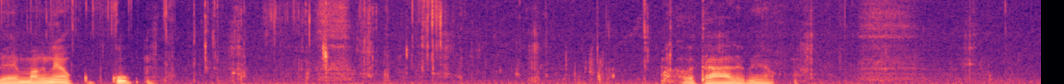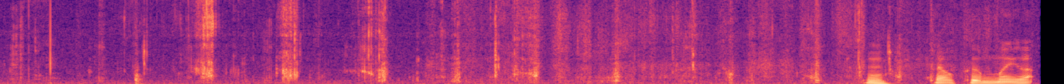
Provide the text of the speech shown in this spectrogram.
เลยมังแนวกรุบกรุบเอาทาเลยพี่น้องอืมเจ้าคืมไม่ละ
